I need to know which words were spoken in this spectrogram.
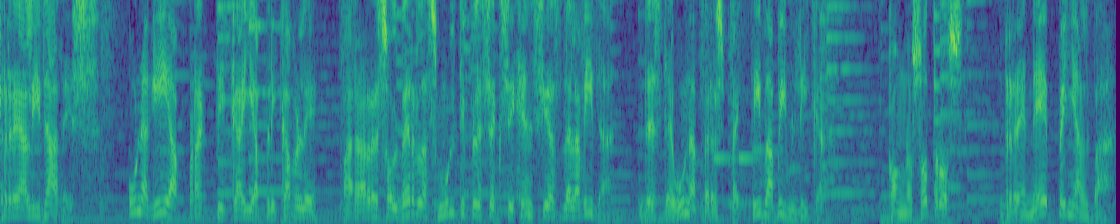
Realidades, una guía práctica y aplicable para resolver las múltiples exigencias de la vida desde una perspectiva bíblica. Con nosotros, René Peñalba.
